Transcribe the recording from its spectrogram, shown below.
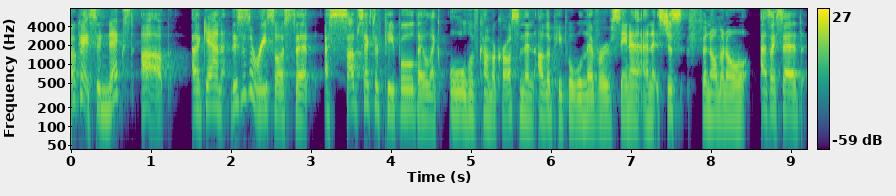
Okay, so next up, again, this is a resource that a subset of people, they like all have come across and then other people will never have seen it. And it's just phenomenal. As I said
